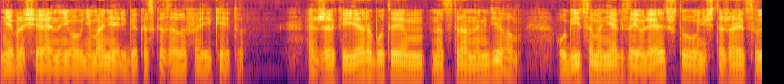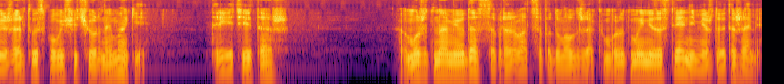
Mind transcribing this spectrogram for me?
Не обращая на него внимания, Ребекка сказала Фэй и Кейту. «Джек и я работаем над странным делом. Убийца-маньяк заявляет, что уничтожает свои жертвы с помощью черной магии. Третий этаж». «А может, нам и удастся прорваться», — подумал Джек. «Может, мы не застрянем между этажами,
